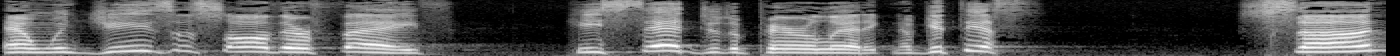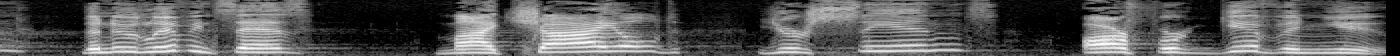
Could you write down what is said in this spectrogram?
And when Jesus saw their faith, he said to the paralytic, Now get this, son, the New Living says, My child, your sins are forgiven you.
